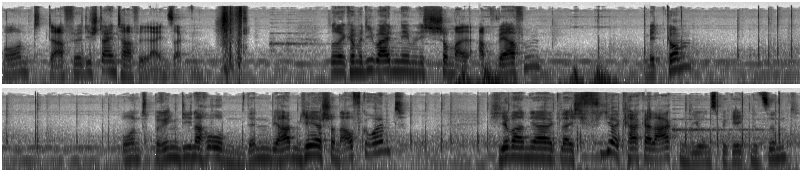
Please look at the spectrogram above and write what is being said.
Und dafür die Steintafel einsacken. So, dann können wir die beiden nämlich schon mal abwerfen. Mitkommen und bringen die nach oben. Denn wir haben hier ja schon aufgeräumt. Hier waren ja gleich vier Kakerlaken, die uns begegnet sind.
